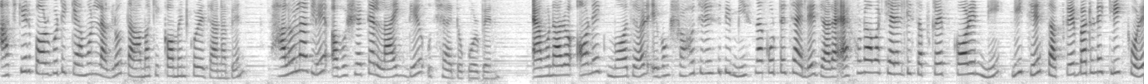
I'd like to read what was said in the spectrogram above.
আজকের পর্বটি কেমন লাগল তা আমাকে কমেন্ট করে জানাবেন। ভালো লাগলে অবশ্যই একটা লাইক দিয়ে উৎসাহিত করবেন। এমন আরও অনেক মজার এবং সহজ রেসিপি মিস না করতে চাইলে যারা এখনও আমার চ্যানেলটি সাবস্ক্রাইব করেননি, নিচে সাবস্ক্রাইব বাটনে ক্লিক করে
